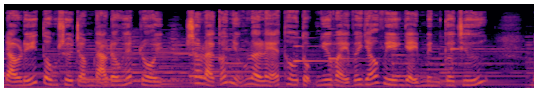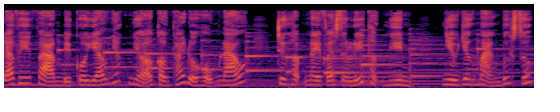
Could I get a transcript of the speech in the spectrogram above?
Đạo lý tôn sư trọng đạo đâu hết rồi, sao lại có những lời lẽ thô tục như vậy với giáo viên dạy mình cơ chứ? Đã vi phạm bị cô giáo nhắc nhở còn thái độ hỗn láo, trường hợp này phải xử lý thật nghiêm, nhiều dân mạng bức xúc.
